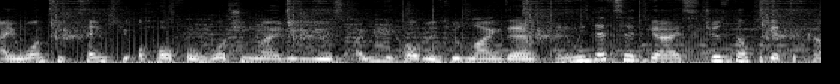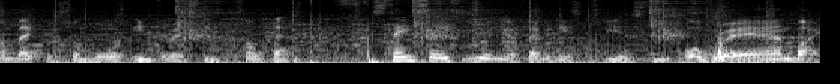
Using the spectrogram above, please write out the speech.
I want to thank you all for watching my videos. I really hope that you like them. And with that said, guys, just don't forget to come back for some more interesting content. Stay safe, you and your families. VST over and bye.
